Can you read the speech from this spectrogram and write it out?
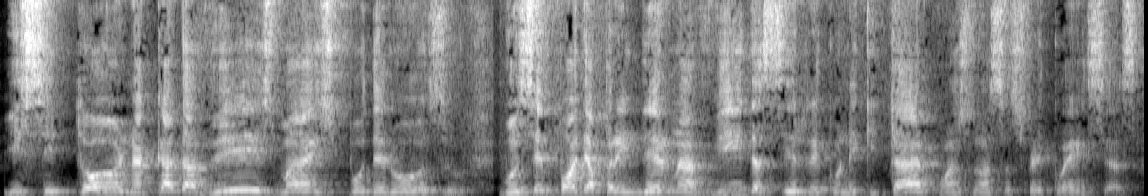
e se torna cada vez mais poderoso. Você pode aprender na vida a se reconectar com as nossas frequências,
